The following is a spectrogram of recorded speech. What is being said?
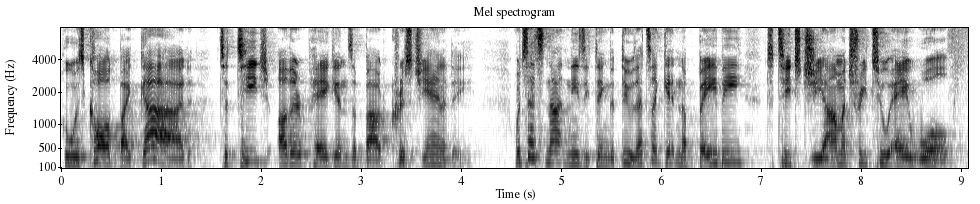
who was called by God to teach other pagans about Christianity. Which that's not an easy thing to do. That's like getting a baby to teach geometry to a wolf.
